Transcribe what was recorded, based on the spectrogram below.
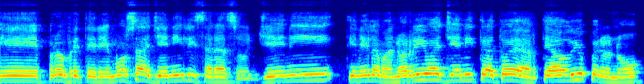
Eh, profe, tenemos a Jenny Lizarazo. Jenny tiene la mano arriba. Jenny, trato de darte audio, pero no,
